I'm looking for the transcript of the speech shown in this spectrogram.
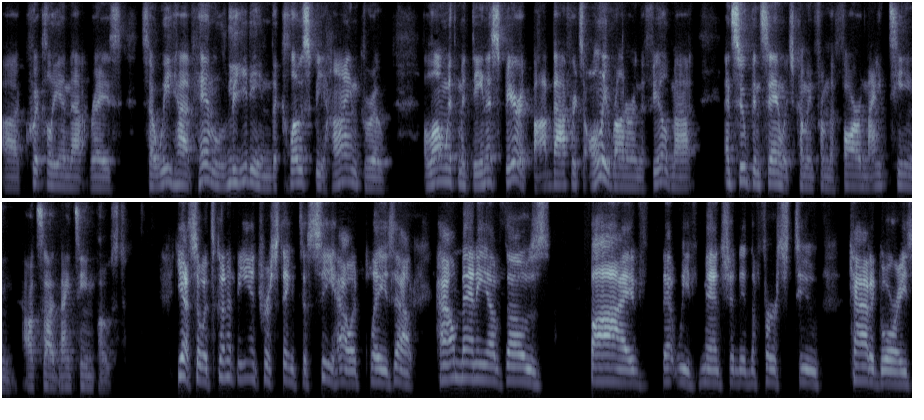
uh, quickly in that race. So we have him leading the close behind group, along with Medina Spirit, Bob Baffert's only runner in the field, Matt, and Soup and Sandwich coming from the far 19, outside 19 post yeah, so it's going to be interesting to see how it plays out. How many of those five that we've mentioned in the first two categories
